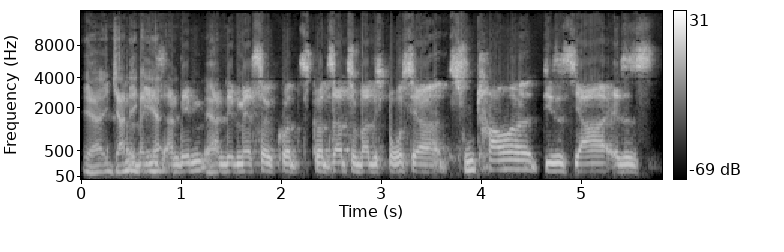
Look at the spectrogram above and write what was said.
Ja, Janik, wenn ich an dem, ja. an dem Messe kurz, kurz dazu, was ich Borussia zutraue, dieses Jahr ist es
